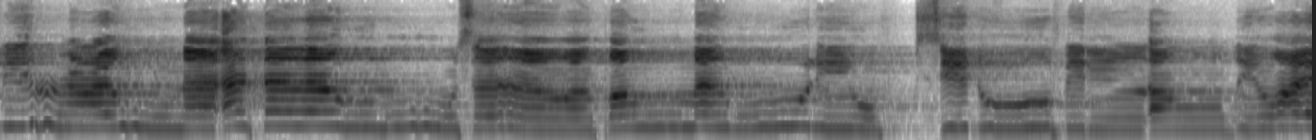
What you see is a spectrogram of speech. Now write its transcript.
فرعون موسى وقومه ليفسدوا في الأرض وآلهتك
